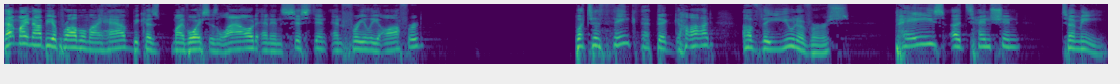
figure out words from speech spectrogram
That might not be a problem I have because my voice is loud and insistent and freely offered. But to think that the God of the universe pays attention to me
